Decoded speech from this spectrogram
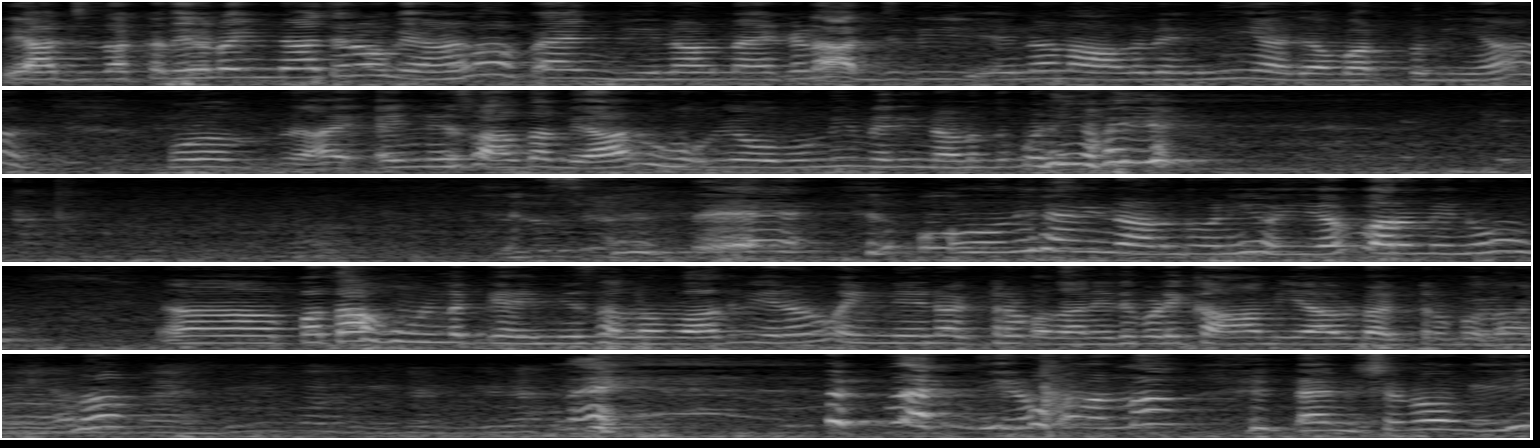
ਤੇ ਅੱਜ ਤੱਕ ਦੇਖ ਲਓ ਇੰਨਾ ਚਿਰ ਹੋ ਗਿਆ ਹਨਾ ਭੈਣ ਜੀ ਨਾਲ, ਮੈਂ ਕਿਹੜਾ ਅੱਜ ਦੀ ਇਹਨਾਂ ਨਾਲ ਰਹਿੰਦੀ ਆ ਜਾਂ ਵਰਤਦੀ ਆ ਹੁਣ ਇੰਨੇ ਸਾਲ ਦਾ ਵਿਆਹ ਨੂੰ ਹੋ ਗਿਆ, ਉਦੋਂ ਦੀ ਮੇਰੀ ਨਣਦ ਬਣੀ ਹੋਈ ਹੈ। ਤੇ ਉਦੋਂ ਦੀ ਮੇਰੀ ਨਣਦ ਬਣੀ ਹੋਈ ਆ ਪਰ ਮੈਨੂੰ ਪਤਾ ਹੋਣ ਲੱਗਿਆ ਇੰਨੇ ਸਾਲਾਂ ਬਾਅਦ ਵੀ ਇਹਨਾਂ ਨੂੰ ਇੰਨੇ ਡਾਕਟਰ ਪਤਾ ਨਹੀਂ ਤੇ ਬੜੇ ਕਾਮਯਾਬ ਡਾਕਟਰ ਪਤਾ ਨਹੀਂ, ਹਨਾ। ਭੈਣ ਜੀ ਨੂੰ ਹੁਣ ਨਾ ਟੈਨਸ਼ਨ ਹੋ ਗਈ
